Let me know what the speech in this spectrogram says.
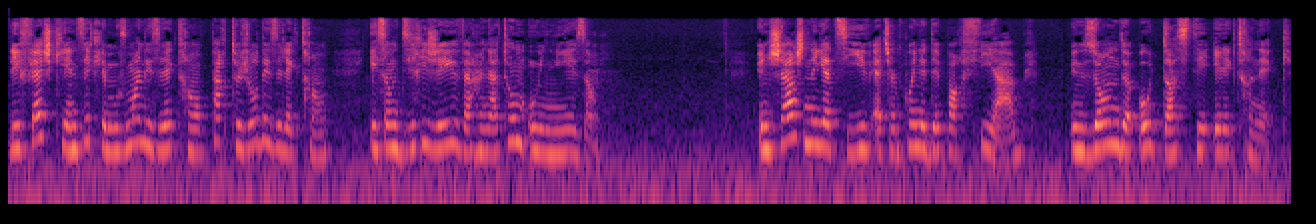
Les flèches qui indiquent le mouvement des électrons partent toujours des électrons et sont dirigées vers un atome ou une liaison. Une charge négative est un point de départ fiable, une zone de haute densité électronique.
